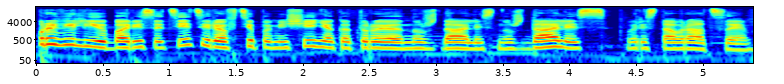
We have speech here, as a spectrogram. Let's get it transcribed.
провели Бориса Тетерева в те помещения, которые нуждались, нуждались в реставрации?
